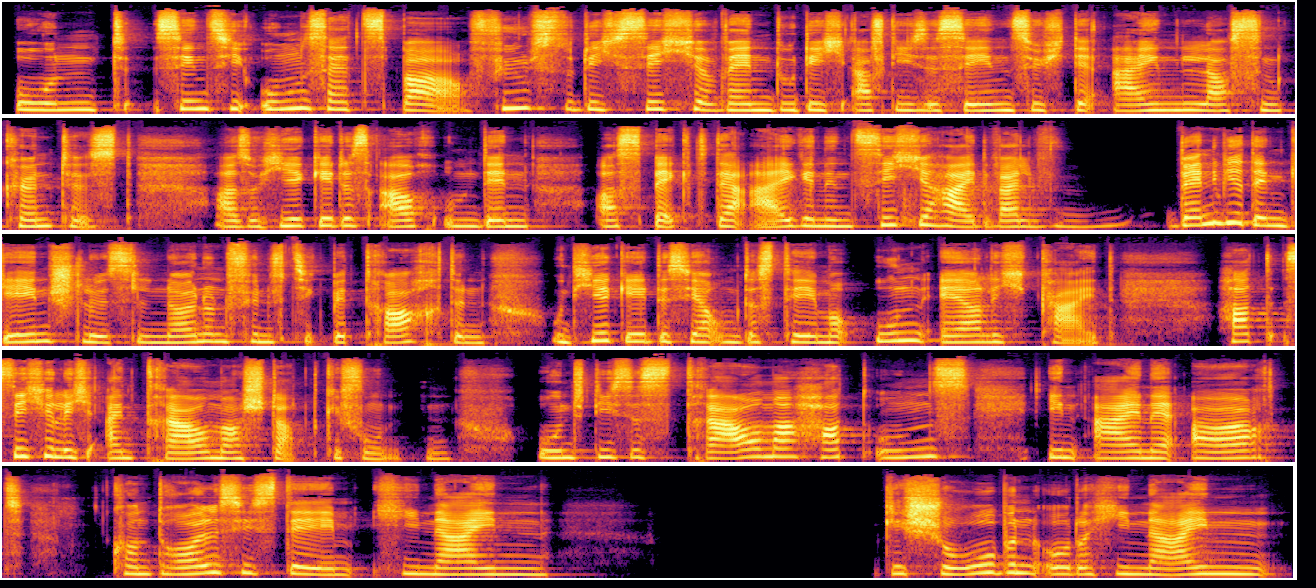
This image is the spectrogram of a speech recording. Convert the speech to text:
Und sind sie umsetzbar? Fühlst du dich sicher, wenn du dich auf diese Sehnsüchte einlassen könntest? Also hier geht es auch um den Aspekt der eigenen Sicherheit, weil wenn wir den Genschlüssel 59 betrachten, und hier geht es ja um das Thema Unehrlichkeit, hat sicherlich ein Trauma stattgefunden. Und dieses Trauma hat uns in eine Art Kontrollsystem hinein geschoben oder hinein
